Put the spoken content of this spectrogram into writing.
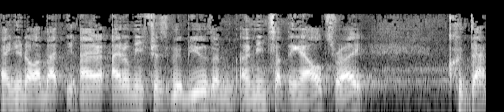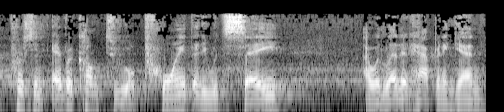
And you know, I'm not, I, I don't mean physically abused, I'm, I mean something else, right? Could that person ever come to a point that he would say, I would let it happen again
